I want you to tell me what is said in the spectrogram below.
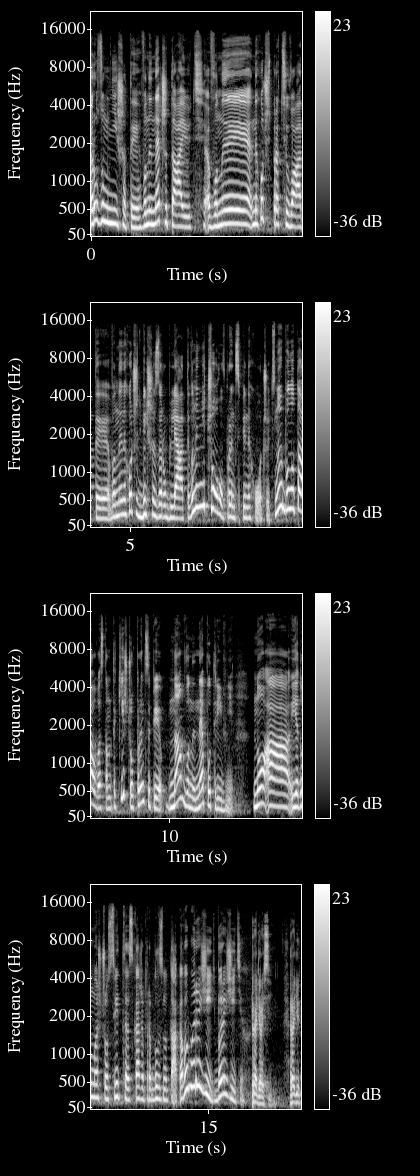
Е, розумнішати, вони не читають, вони не хочуть працювати, вони не хочуть більше заробляти. Вони нічого в принципі не хочуть. Ну і болота у вас там такі, що в принципі нам вони не потрібні. Ну а я думаю, що світ скаже приблизно так. А ви бережіть, бережіть їх. Ради России, ради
